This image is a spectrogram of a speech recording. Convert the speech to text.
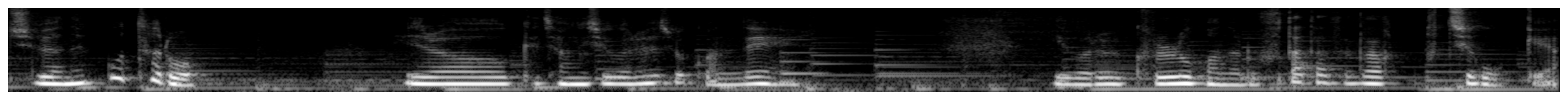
주변에 꽃으로 이렇게 장식을 해줄 건데 이거를 글루건으로 후다다다닥 붙이고 올게요.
